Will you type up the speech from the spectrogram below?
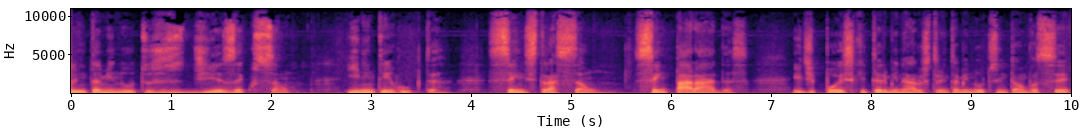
30 minutos de execução ininterrupta, sem distração, sem paradas. E depois que terminar os 30 minutos, então você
